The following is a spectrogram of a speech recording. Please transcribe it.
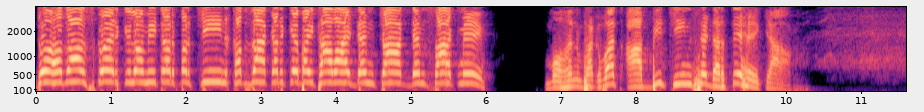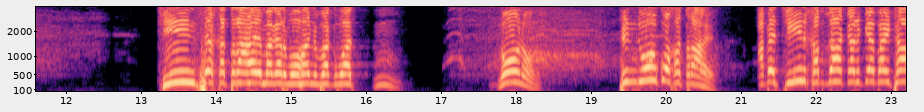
2000 स्क्वायर किलोमीटर पर चीन कब्जा करके बैठा हुआ है डेमचाक डेमसाक में। मोहन भगवत, आप भी चीन से डरते हैं क्या? चीन से खतरा है मगर मोहन भगवत हम्म। नो नो हिंदुओं को खतरा है। अबे चीन कब्जा करके बैठा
